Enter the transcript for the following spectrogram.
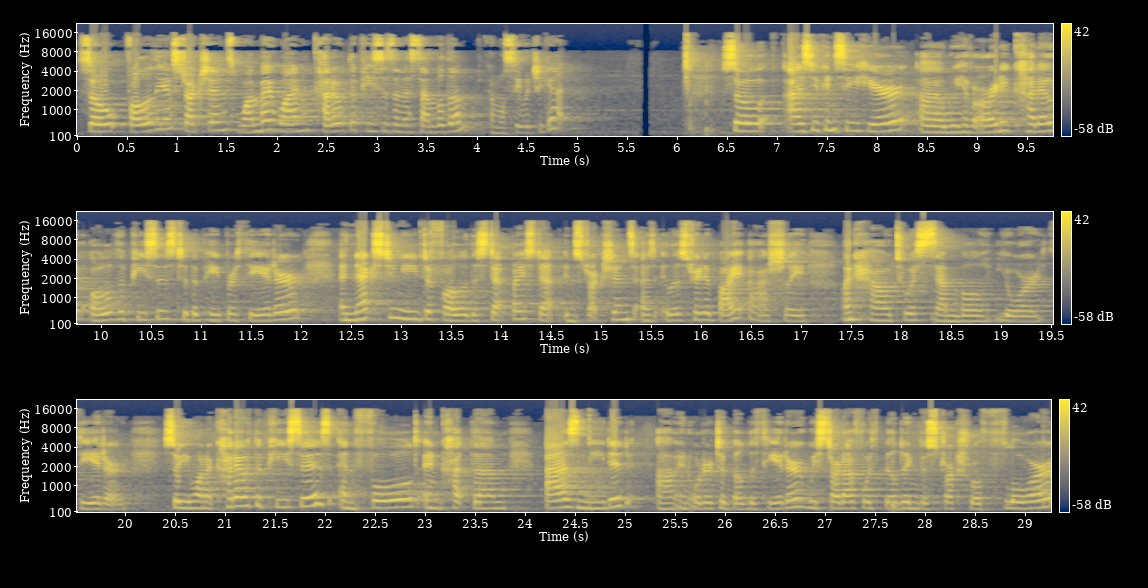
So follow the instructions one by one, cut out the pieces and assemble them, and we'll see what you get. So as you can see here, uh, we have already cut out all of the pieces to the paper theater. And next you need to follow the step-by-step -step instructions as illustrated by Ashley on how to assemble your theater. So you wanna cut out the pieces and fold and cut them as needed um, in order to build the theater. We start off with building the structural floor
